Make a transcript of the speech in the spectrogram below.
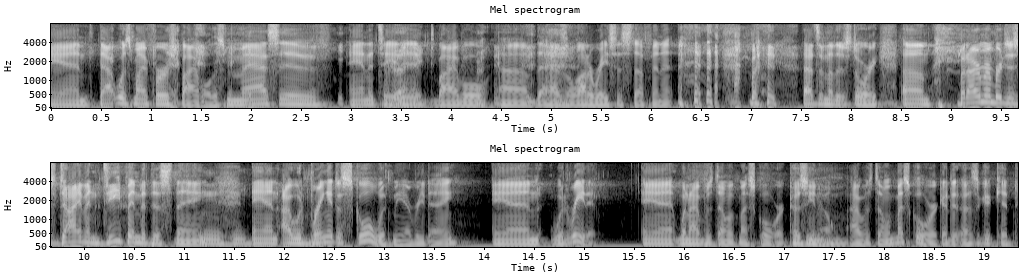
and that was my first Bible. This massive annotated right. Bible um, that has a lot of racist stuff in it, but that's another story. Um, but I remember just diving deep into this thing, mm-hmm. and I would bring it to school with me every day and would read it. And when I was done with my schoolwork, because you know mm-hmm. I was done with my schoolwork, I, did, I was a good kid.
